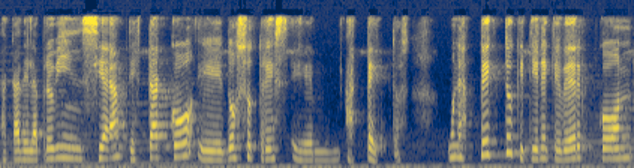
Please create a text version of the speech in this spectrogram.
acá de la provincia, destaco dos o tres aspectos un aspecto que tiene que ver con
